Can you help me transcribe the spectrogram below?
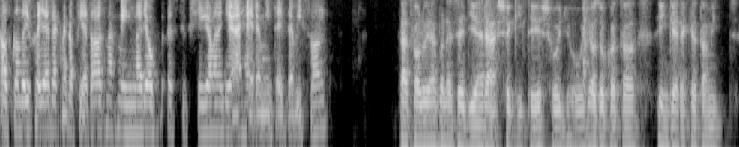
azt gondoljuk, hogy ezeknek a fiataloknak még nagyobb szüksége van egy olyan helyre, mint egy de viszont. Tehát valójában ez egy ilyen rásegítés, hogy, hogy azokat az ingereket, amit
